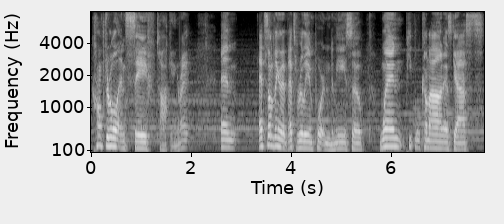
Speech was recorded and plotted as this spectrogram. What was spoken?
comfortable and safe talking, right? And that's something that that's really important to me. So when people come on as guests,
